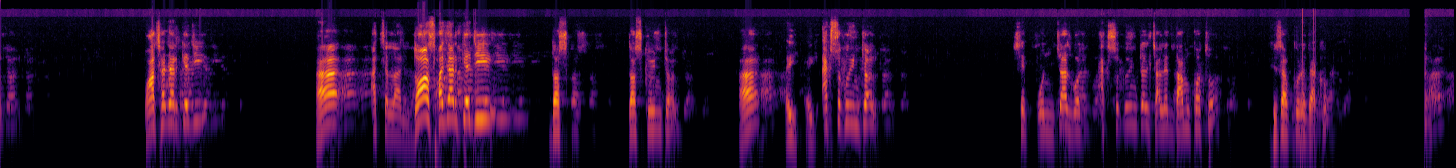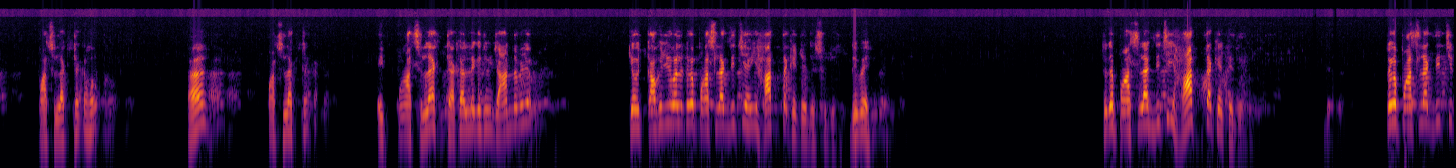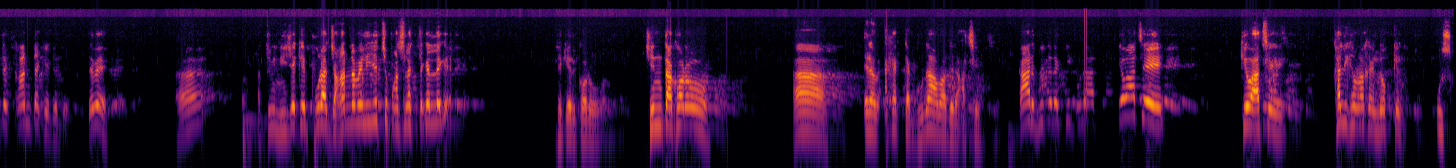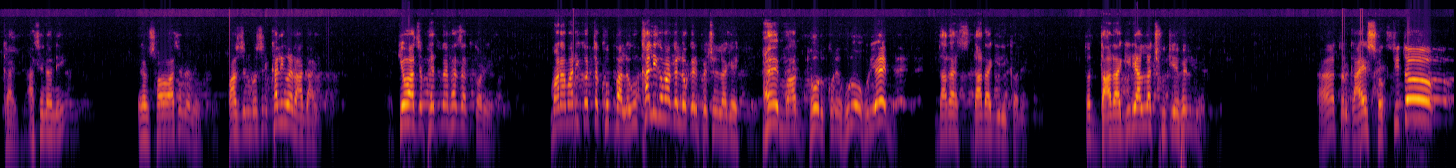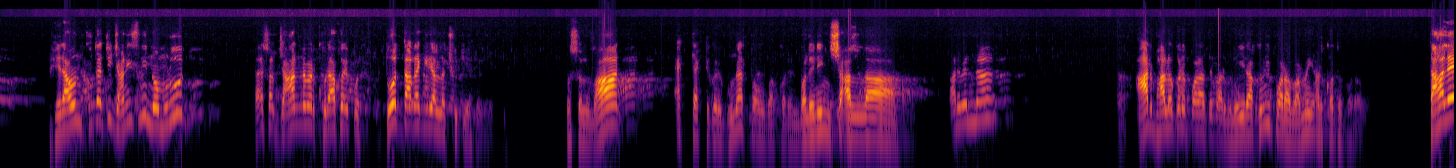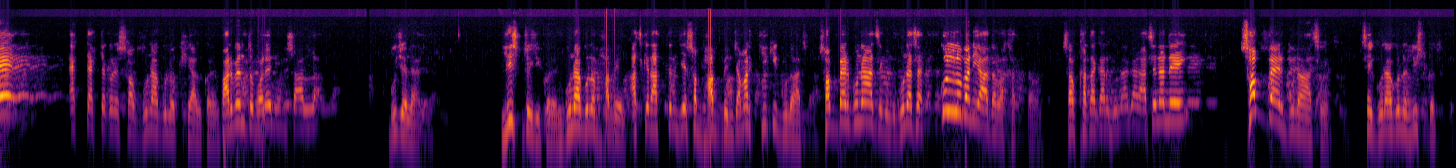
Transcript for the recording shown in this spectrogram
পাঁচ হাজার কেজি? হ্যাঁ? আচ্ছা লান দশ হাজার কেজি? দশ দশ কুইন্টাল। হ্যাঁ? এই এই, একশো কুইন্টাল। সে পঞ্চাশ বছর, একশো কুইন্টাল চালের দাম কত? হিসাব করে দেখো। পাঁচ লাখ টাকা হোক। হ্যাঁ? পাঁচ লাখ টাকা। এই পাঁচ লাখ টাকার লেগে তুমি জাহান নামে যাবে? কেউ কাউকে যদি বলে তোকে পাঁচ লাখ দিচ্ছি হাতটা কেটে দে শুধু, দেবে? তোকে পাঁচ লাখ দিচ্ছি হাতটা কেটে দে। তোকে পাঁচ লাখ দিচ্ছি তো কানটা কেটে দে, দেবে? হ্যাঁ? তুমি নিজেকে পুরা জাহান নামে নিয়ে যাচ্ছ পাঁচ লাখ টাকার লেগে? ফেকের করো, চিন্তা করো। হ্যাঁ এরকম এক একটা গুণা আমাদের আছে। কার ভিতরে কি গুণা? কেউ আছে? কেউ আছে? খালি খামাখায় লোককে উস্কায়, আছে না নেই? এরকম সব আছে না পাঁচজন বসে খালি করে রাগায়। কেউ আছে ফেতনা ফেসাদ করে। মারামারি করতে খুব ভালো। ও খালি খামাকে লোকের পেছনে লাগে। হ্যাঁ মারধর করে হুড়ো হুড়িয়ে দাদা, দাদাগিরি করে। তোর দাদাগিরি আল্লাহ ছুটিয়ে ফেলবে। হ্যাঁ তোর গায়ের শক্তি তো ফেরাউন কোথা তুই জানিস নি, নমরুদ? হ্যাঁ সব জাহান নামের খোরাক হয়ে তোর দাদাগিরি আল্লাহ ছুটিয়ে ফেলবে। মুসলমান একটা একটা করে তওবা করেন। বলেন, ইনশাআল্লাহ। পারবেন না? আর ভালো করে পড়াতে পারবেন এইরকমই পড়াবো, আমি আর কত পড়াবো? তাহলে একটা একটা করে সব গুণাগুলো খেয়াল করেন। পারবেন তো বলেন, ইনশাআল্লাহ? বুঝে নেন। লিস্ট তৈরি করেন, গুণাগুলো ভাবেন। আজকে রাত্রে যে সব ভাববেন যে আমার কি কি গুণা আছে, সব বের গুণা আছে কিন্তু, গুণা আছে। কুল্লু বানি আদাবা খাত্তা সব খাতাকার গুণাগার আছে না নেই? সব বের গুণা আছে। সেই গুণাগুলো লিস্ট করতে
